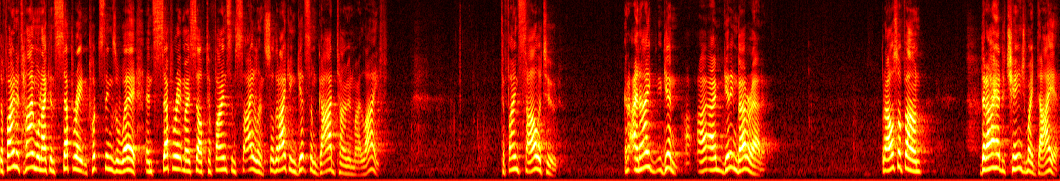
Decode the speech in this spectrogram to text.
To find a time when I can separate and put things away and separate myself to find some silence so that I can get some God time in my life. To find solitude. And, and I, again, I, I'm getting better at it. But I also found that I had to change my diet.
